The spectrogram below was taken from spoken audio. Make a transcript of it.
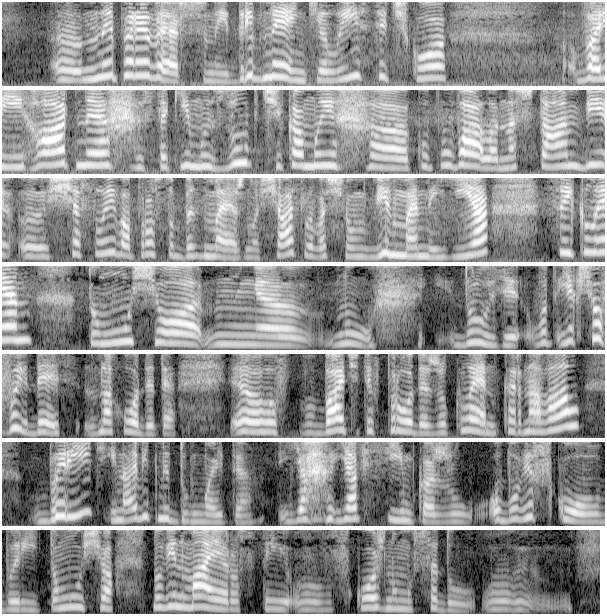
Е, Неперевершений, дрібненьке листячко, варігатне, з такими зубчиками. Е, Купувала на штамбі. Е, Щаслива, просто безмежно щаслива, що він в мене є, цей клен. Тому що, ну, друзі, от якщо ви десь знаходите, бачите в продажу клен карнавал, беріть і навіть не думайте. Я, я всім кажу, обов'язково беріть, тому що ну, він має рости в кожному саду.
